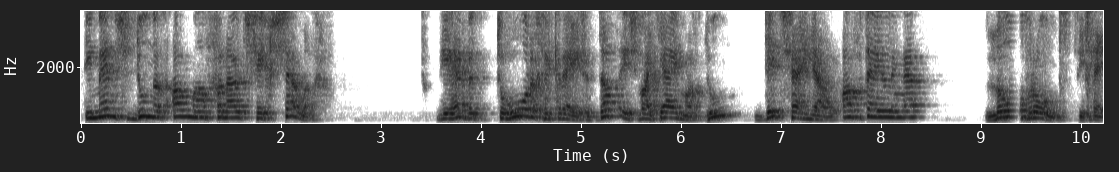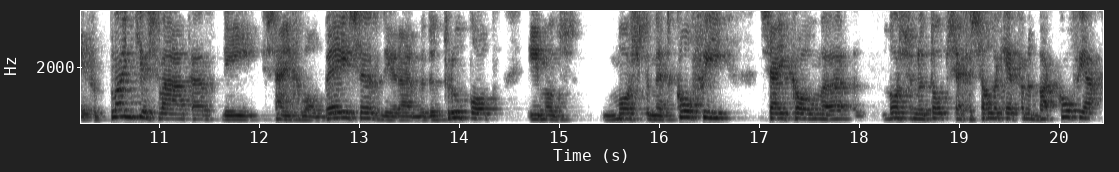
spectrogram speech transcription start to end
Die mensen doen dat allemaal vanuit zichzelf. Die hebben te horen gekregen, dat is wat jij mag doen, dit zijn jouw afdelingen, loop rond. Die geven plantjes water, die zijn gewoon bezig, die ruimen de troep op, iemand morste met koffie, zij komen, lossen het op, zeggen: Zal ik even een bak koffie? Ja.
